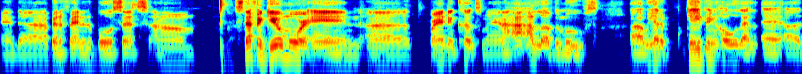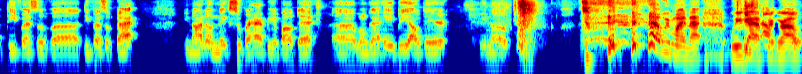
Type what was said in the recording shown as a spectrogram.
and uh, I've been a fan of the Bulls since. Um, Stephon Gilmore and uh, Brandin Cooks, man, I, I love the moves. Uh, we had a gaping hole at, at uh, defensive uh, defensive back. You know, I know Nick's super happy about that. Uh, one got AB out there. You know, we might not. We He's gotta out. figure out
